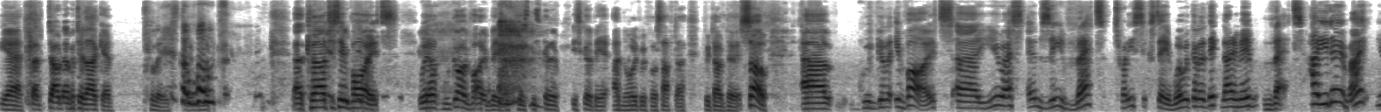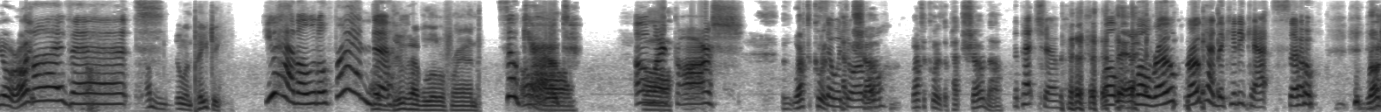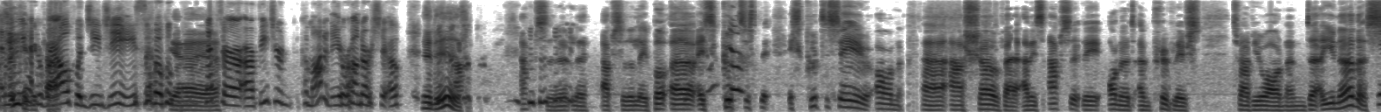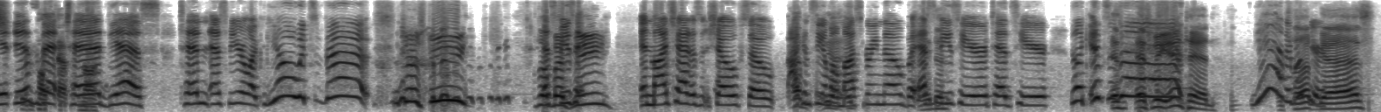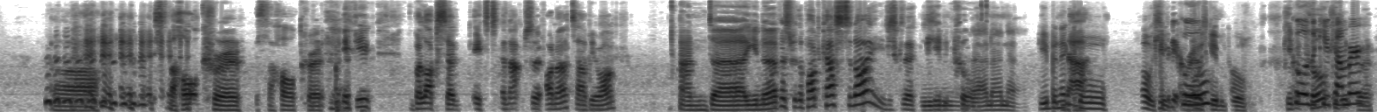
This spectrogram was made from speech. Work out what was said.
Yeah, don't ever do that again, please. I won't. Uh, can I just invite? We have, we've got to invite me because he's gonna he's gonna be annoyed with us after if we don't do it. So uh, we're gonna invite uh, USMZ Vet 2016. Where we're gonna nickname him Vet. How you doing, mate? You all right? Hi, Vet. I'm doing peachy. You have a little friend. I do have a little friend. So cute. Aw. Oh, my gosh. We have to call So it the pet adorable. show. We have to call it the pet show now. The pet show. Well, Yeah. well, Rogue Rogue had the kitty cats, so Rogue and then we Kitty had Cat. Ralph with GG, so Yeah, yeah, pets are our featured commodity around our show. it is. absolutely, absolutely. But uh, it's good to see, it's good to see you on uh, our show there, and it's absolutely honoured and privileged to have you on. And uh, are you nervous? It doing Vet podcast Ted, yes. Ted and SB are like, yo, it's Vet. Just me. What's up, SB's SB? And my chat doesn't show, so I can see him yeah, on my it- screen though. But it SB's here, Ted's here. They're like, it's S- Vet. SB and Ted. Yeah, they're What's both up, here. guys? Oh, it's the whole crew. It's the whole crew. If you, but like I said, it's an absolute honour to have you on. And uh, are you nervous with the podcast tonight? You're just gonna keep it cool. No, no, no. Keeping it Nah. cool. Oh, Keeping keep it it cool. cool. Keep it cool. Keep Cool it as a keep it cucumber? cool.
